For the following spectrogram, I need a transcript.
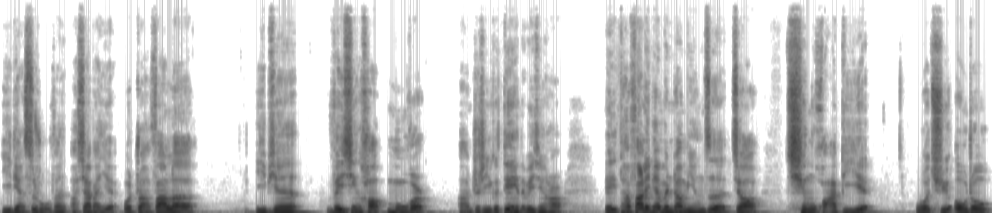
一点四十五分啊下半夜，我转发了一篇微信号木味儿啊，这是一个电影的微信号，诶，他发了一篇文章，名字叫。清华毕业，我去欧洲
